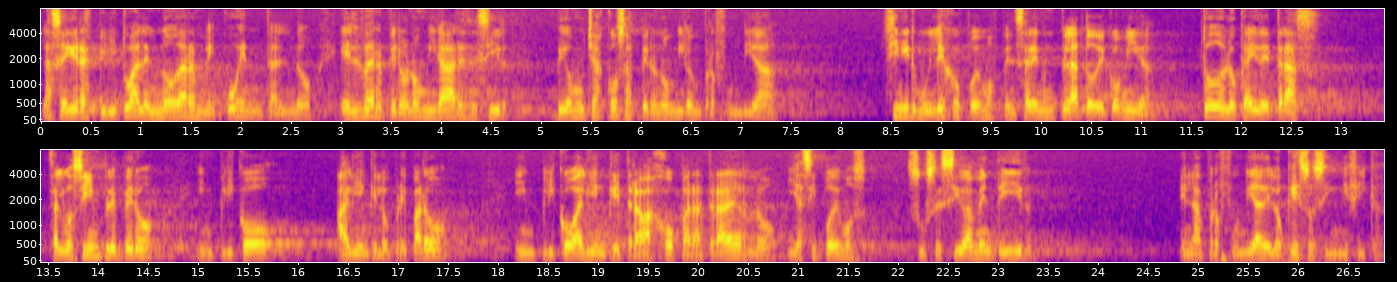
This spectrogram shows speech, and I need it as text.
La ceguera espiritual, el no darme cuenta, el, no, el ver pero no mirar, es decir, veo muchas cosas pero no miro en profundidad. Sin ir muy lejos podemos pensar en un plato de comida, todo lo que hay detrás. Es algo simple pero implicó alguien que lo preparó, implicó alguien que trabajó para traerlo y así podemos sucesivamente ir en la profundidad de lo que eso significa.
